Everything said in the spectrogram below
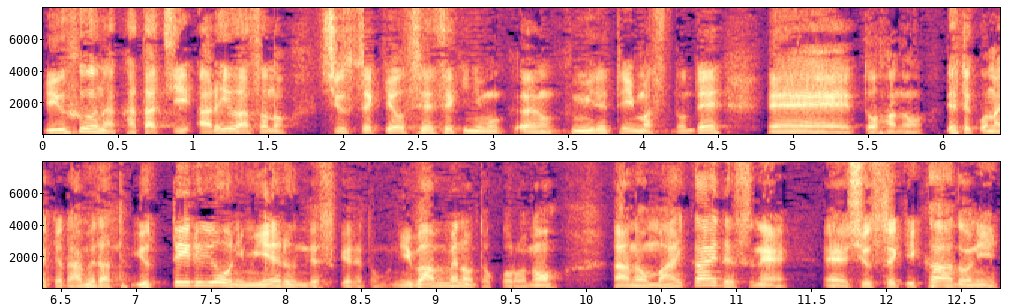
いうふうな形、あるいはその出席を成績にも、あの踏み入れていますので、えー、っと、あの、出てこなきゃダメだと言っているように見えるんですけれども、2番目のところの、あの、毎回ですね、え、出席カードに、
